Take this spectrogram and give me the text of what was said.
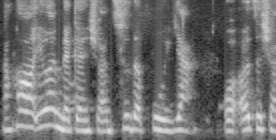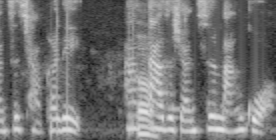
然后因为每个人喜欢吃的不一样，我儿子喜欢吃巧克力。啊，大子喜欢吃芒果，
